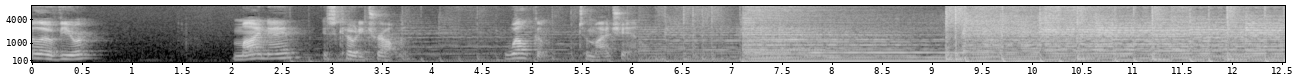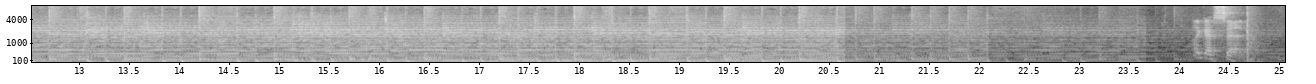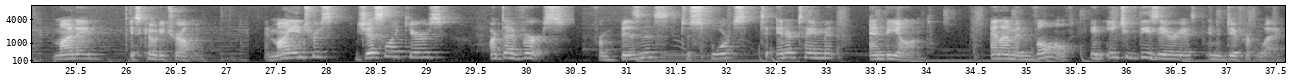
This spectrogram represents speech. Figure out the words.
Hello, viewer. My name is Cody Troutman. Welcome to my channel. Like I said, my name is Cody Troutman, and my interests, just like yours, are diverse from business to sports to entertainment and beyond. And I'm involved in each of these areas in a different way.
